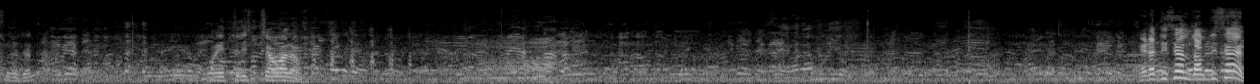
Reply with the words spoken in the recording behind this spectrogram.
শুনে যান। পঁয়ত্রিশ চাওয়া দাম। এটা দিছেন দাম দিছেন?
